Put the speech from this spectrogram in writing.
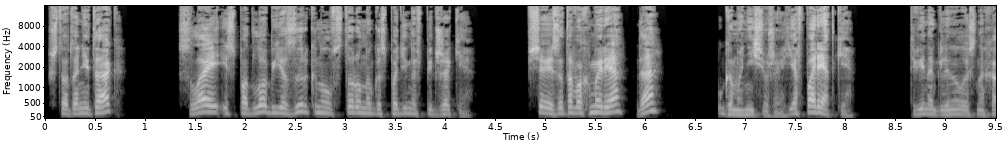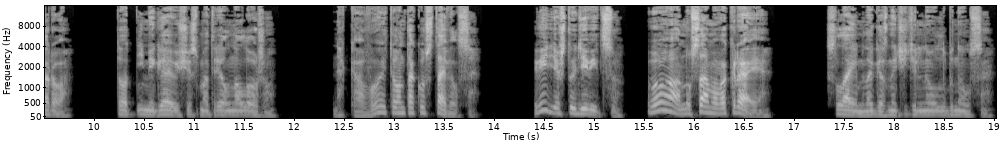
Что-то не так? Слай из-под лобья зыркнул в сторону господина в пиджаке. «Все из-за того хмыря, да? Угомонись уже, я в порядке!» Твин оглянулась на Харо. Тот немигающе смотрел на ложу. На кого это он так уставился? «Видишь ту девицу? Вон, у самого края!» Слай многозначительно улыбнулся.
